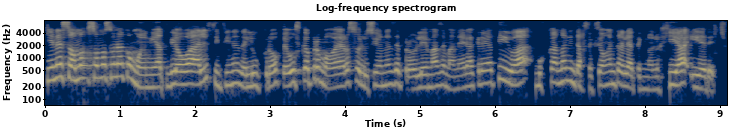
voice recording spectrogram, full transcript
¿Quiénes somos? Somos una comunidad global sin fines de lucro que busca promover soluciones de problemas de manera creativa, buscando la intersección entre la tecnología y derecho.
